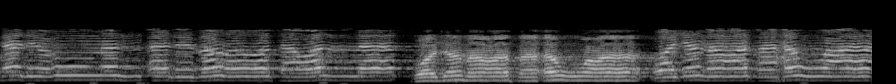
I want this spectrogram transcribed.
تدعو من أدبر وتولى. وجمع فأوعى. وجمع فأوعى.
